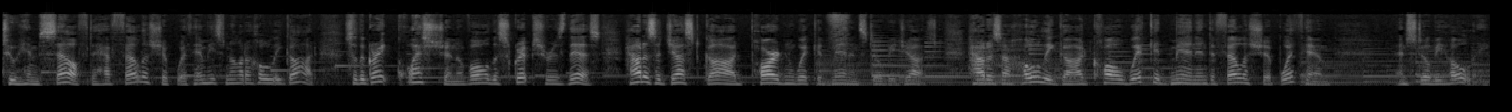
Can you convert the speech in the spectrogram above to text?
to himself to have fellowship with him, he's not a holy God. So the great question of all the scripture is this How does a just God pardon wicked men and still be just? How does a holy God call wicked men into fellowship with him and still be holy?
